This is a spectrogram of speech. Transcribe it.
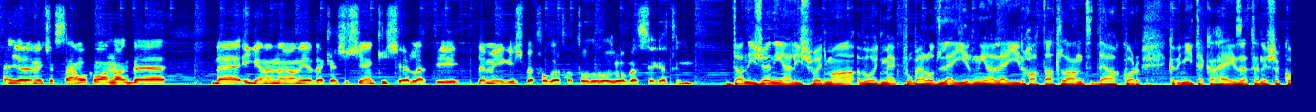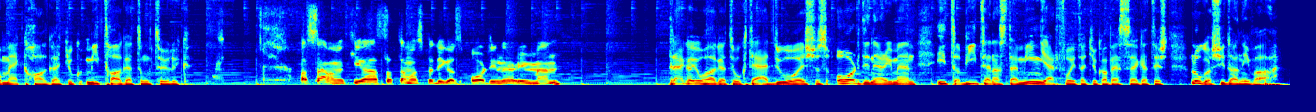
Egyelőre még csak számok vannak, de de igen, nagyon érdekes és ilyen kísérleti, de mégis befogadható dologról beszélgetünk. Dani, zseniális vagy ma, hogy megpróbálod leírni a leírhatatlant, de akkor könnyítek a helyzeten, és akkor meghallgatjuk. Mit hallgatunk tőlük? A szám, amit kiválasztottam, az pedig az Ordinary Man. Drága jó hallgatók, tehát Duo és az Ordinary Man itt a beaten, aztán mindjárt folytatjuk a beszélgetést Lugosi Danival.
